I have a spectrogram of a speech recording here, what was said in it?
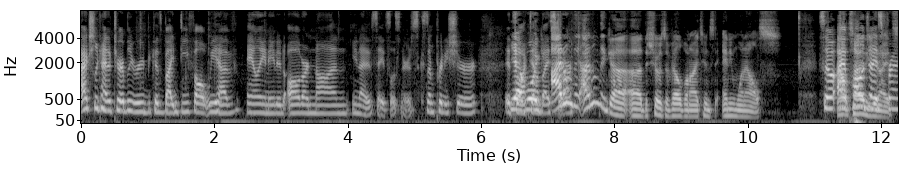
actually kind of terribly rude because by default we have alienated all of our non-United States listeners because I'm pretty sure it's yeah. locked Well, down by I don't think I don't think uh, uh, the show's available on iTunes to anyone else. So I of apologize, friends,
